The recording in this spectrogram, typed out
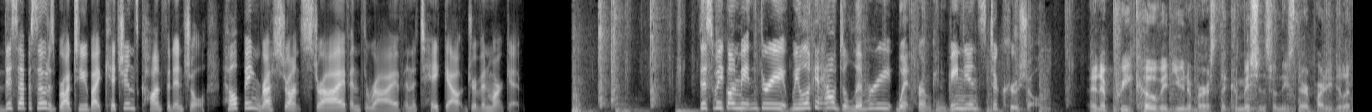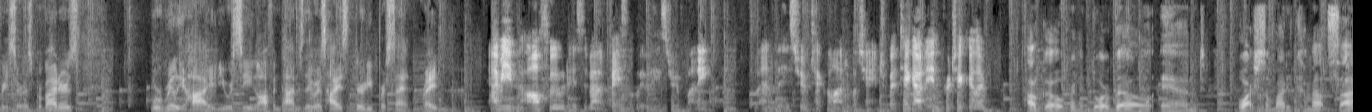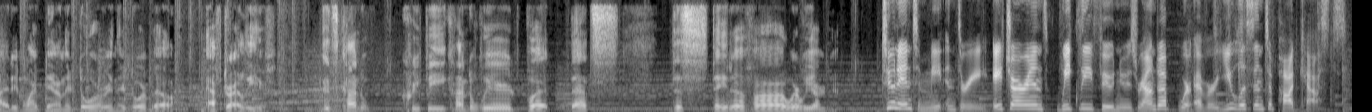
This episode is brought to you by Kitchens Confidential, helping restaurants strive and thrive in a takeout driven market. This week on Meat and Three, we look at how delivery went from convenience to crucial. In a pre COVID universe, the commissions from these third party delivery service providers were really high, and you were seeing oftentimes they were as high as 30%, right? I mean, all food is about basically the history of money and the history of technological change, but takeout in particular. I'll go ring a doorbell and watch somebody come outside and wipe down their door and their doorbell after I leave. It's kind of creepy, kind of weird, but that's the state of uh, where we are now. Tune in to Meat and Three, HRN's weekly food news roundup, wherever you listen to podcasts.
